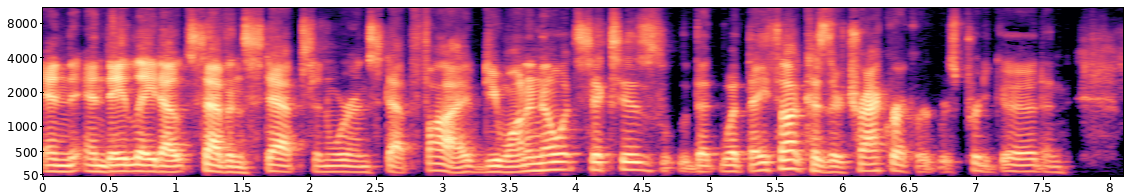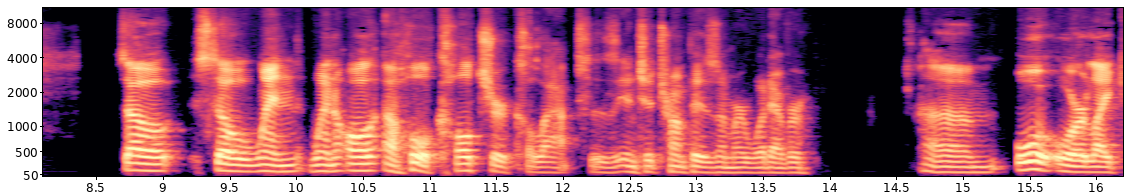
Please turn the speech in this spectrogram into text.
And and they laid out seven steps, and we're in step five. Do you want to know what six is? That what they thought because their track record was pretty good, and so so when when all a whole culture collapses into Trumpism or whatever, um, or or like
